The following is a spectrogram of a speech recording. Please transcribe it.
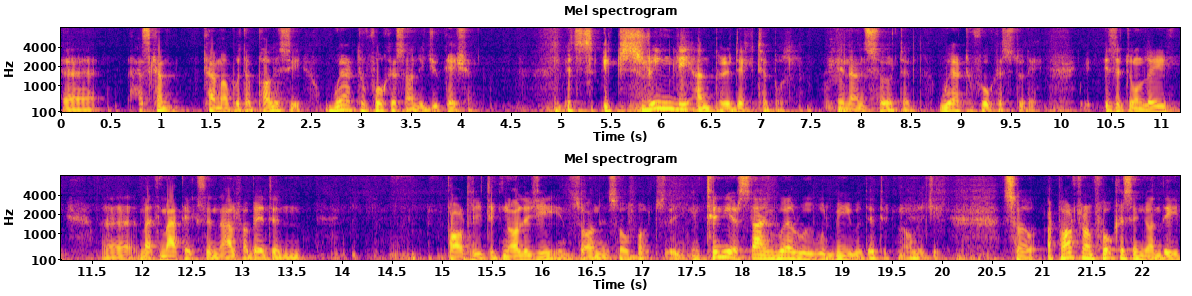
uh, has come come up with a policy where to focus on education? It's extremely unpredictable and uncertain where to focus today. Is it only uh, mathematics and alphabet and partly technology and so on and so forth. In 10 years' time, where we will be with the technology. So apart from focusing on the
